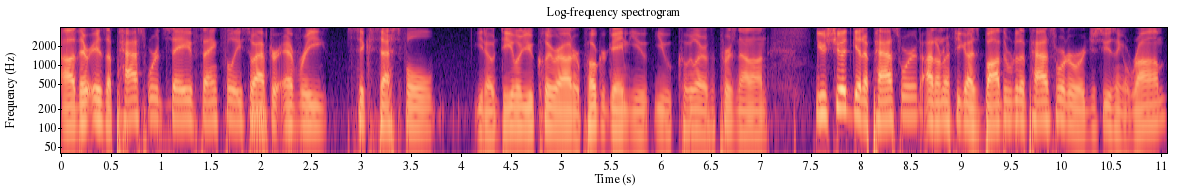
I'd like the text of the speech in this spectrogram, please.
uh, there is a password save, thankfully. So after every successful, you know, dealer you clear out or poker game you you clear the person out on, you should get a password. I don't know if you guys bothered with a password or were just using a ROM.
